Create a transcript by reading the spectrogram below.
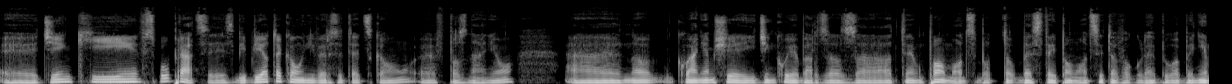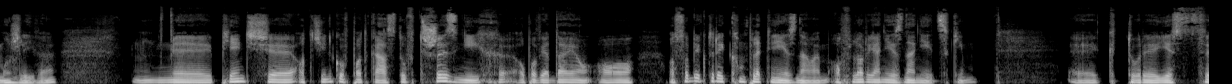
E, dzięki współpracy z Biblioteką Uniwersytecką e, w Poznaniu, e, no, kłaniam się i dziękuję bardzo za tę pomoc, bo to bez tej pomocy to w ogóle byłoby niemożliwe. Mm, pięć odcinków podcastów, trzy z nich opowiadają o osobie, której kompletnie nie znałem, o Florianie Znanieckim, który jest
